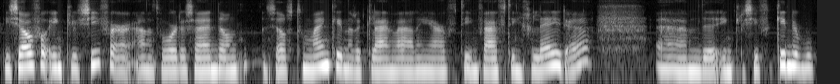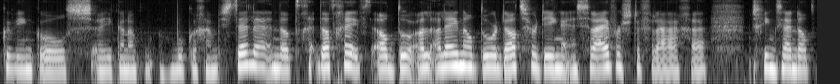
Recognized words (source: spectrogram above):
die zoveel inclusiever aan het worden zijn dan zelfs toen mijn kinderen klein waren, een jaar of 10, 15 geleden. Um, de inclusieve kinderboekenwinkels. Uh, je kan ook boeken gaan bestellen. En dat, dat geeft al door, alleen al door dat soort dingen en schrijvers te vragen. Misschien zijn dat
